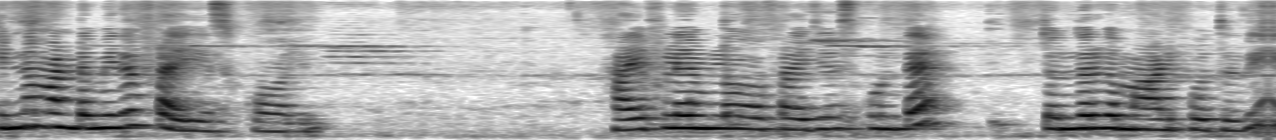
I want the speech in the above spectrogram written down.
చిన్న మంట మీద ఫ్రై చేసుకోవాలి. హై ఫ్లేమ్లో ఫ్రై చేసుకుంటే తొందరగా మాడిపోతుంది.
